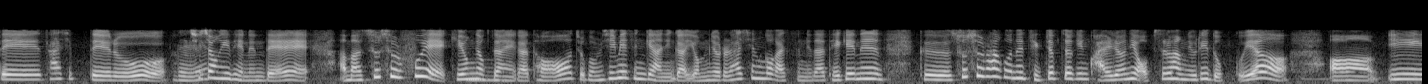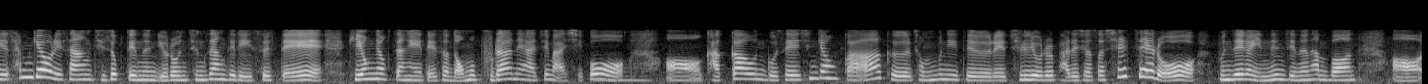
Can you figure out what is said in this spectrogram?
40대로 네. 추정이 되는데 아마 수술 후에 기억력 음. 장애가 더 조금 심해진 게 아닌가 염려를 하시는 것 같습니다. 대개는 그 수술하고는 직접적인 관련이 없을 확률이 높고요. 어, 이 3개월 이상 지속되는 이런 증상들이 있을 때 기억력 장애에 대해서 너무 불안해하지 마시고 음. 어, 가까운 곳에 신경과 그 전문의들의 진료를 받으셔서 실제로 문제가 있는지는 한번 어,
